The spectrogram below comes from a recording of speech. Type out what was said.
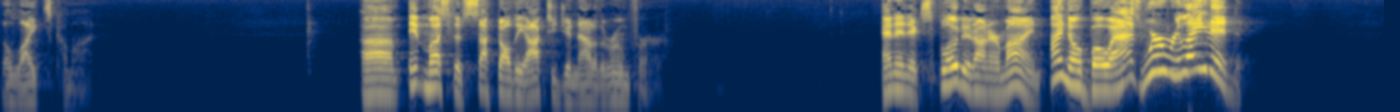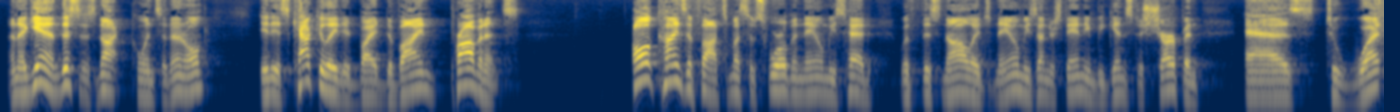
the lights come on. Um, it must have sucked all the oxygen out of the room for her and it exploded on her mind. I know Boaz, we're related. And again, this is not coincidental. It is calculated by divine providence. All kinds of thoughts must have swirled in Naomi's head with this knowledge. Naomi's understanding begins to sharpen as to what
